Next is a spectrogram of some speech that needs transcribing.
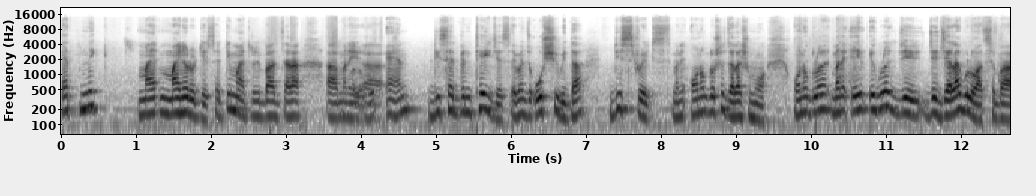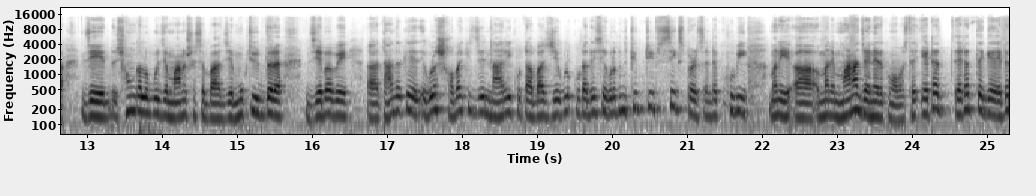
এথনিক মাইনরিটিস এটি মাইনরিটি বা যারা মানে অ্যান্ড ডিসঅ্যাডভান্টেজেস এবং যে অসুবিধা ডিস্ট্রিক্টস মানে অনগ্রসর জেলাসমূহ অনগ্র মানে এই এগুলো যে যে জেলাগুলো আছে বা যে সংখ্যালঘু যে মানুষ আছে বা যে মুক্তিযোদ্ধারা যেভাবে তাদেরকে এগুলো সবাইকে যে নারী কোটা বা যেগুলো কোটা দিয়েছে, এগুলো কিন্তু ফিফটি সিক্স পার্সেন্ট খুবই মানে মানে মানা যায় না এরকম অবস্থায়। এটা, এটার থেকে এটা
